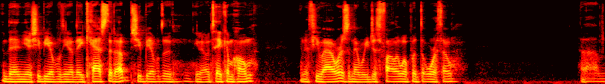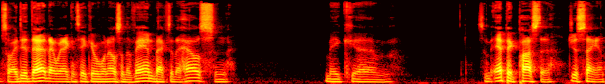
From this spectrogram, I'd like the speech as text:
And then, you know, she'd be able to, you know, they cast it up. She'd be able to, you know, take him home in a few hours, and then we just follow up with the ortho. Um, so I did that. That way I can take everyone else in the van back to the house and make um, some epic pasta. Just saying.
